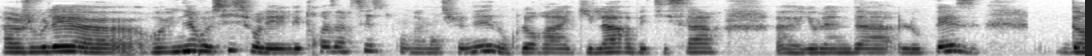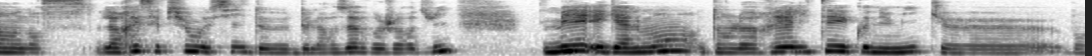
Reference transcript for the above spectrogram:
Alors, je voulais revenir aussi sur les, trois artistes qu'on a mentionnés, donc Laura Aguilar, Betty Sarr, Yolanda Lopez dans, leur réception aussi de, leurs œuvres aujourd'hui, mais également dans leur réalité économique. Euh, bon,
